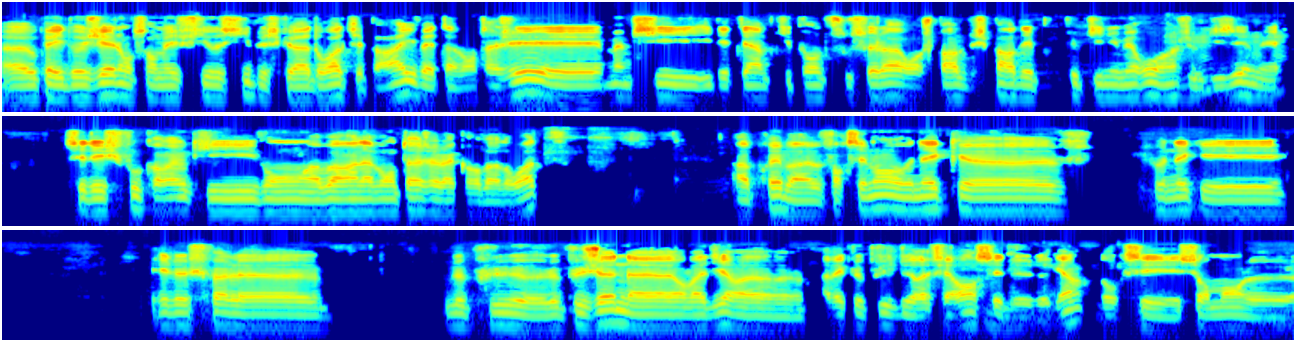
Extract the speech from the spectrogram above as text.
Euh, au Kaido Giel, on s'en méfie aussi puisque à droite c'est pareil, il va être avantagé et même s'il était un petit peu en dessous cela, je parle, je parle des plus petits numéros, hein, je le disais, mais c'est des chevaux quand même qui vont avoir un avantage à la corde à droite. Après, bah forcément, Onek, euh, Onek est, et le cheval euh, le plus euh, le plus jeune, euh, on va dire, avec le plus de références et de, de gains. Donc c'est sûrement le,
